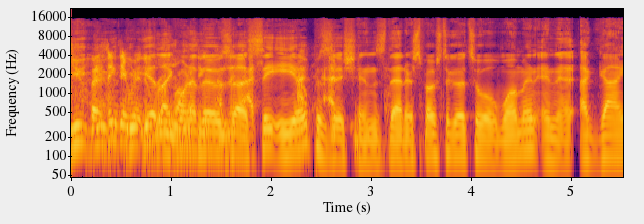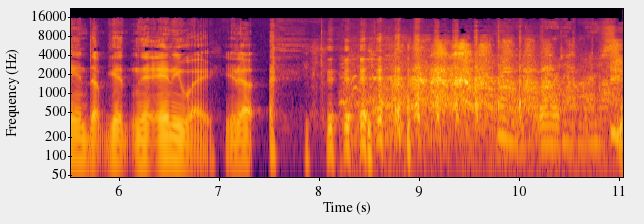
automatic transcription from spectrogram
You, But I think they you read the get like one of those uh, think- CEO I- I- positions that are supposed to go to a woman, and a, a guy end up getting it anyway. You know, Lord have mercy.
